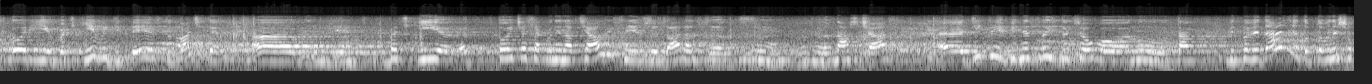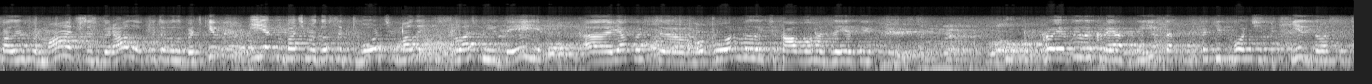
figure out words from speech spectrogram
історії батьків і дітей. Тут бачите, е, батьки в той час, як вони навчалися, і вже зараз, ну, в наш час, діти віднеслись до цього ну так відповідально, тобто вони шукали інформацію, збирали, опитували батьків. І як ми бачимо, досить творчо, мали якісь власні ідеї, е, якось е, оформили цікаво газети, проявили креатив, так, такий творчий підхід досить.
